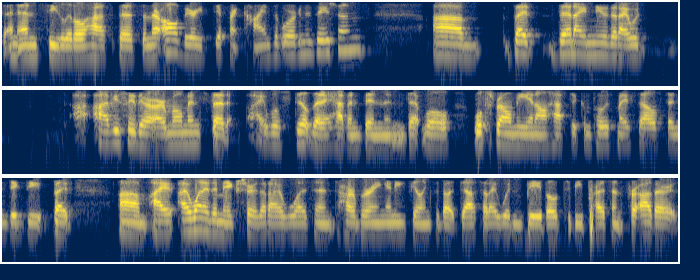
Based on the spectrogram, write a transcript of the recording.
and NC Little Hospice, and they're all very different kinds of organizations. Um, but then I knew that I would. Obviously, there are moments that I will still that I haven't been and that will will throw me, and I'll have to compose myself and dig deep. But um, I, I wanted to make sure that I wasn't harboring any feelings about death that I wouldn't be able to be present for others.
